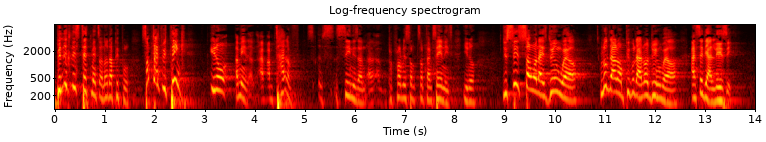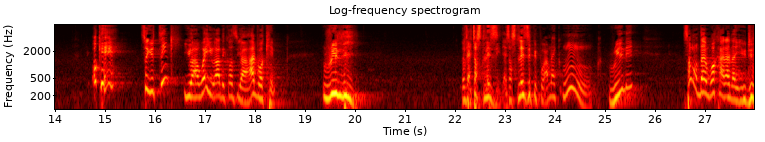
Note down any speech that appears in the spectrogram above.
belittling statements on other people. Sometimes we think, you know, I mean, I'm tired of seeing this and probably sometimes saying it, you know. You see someone that is doing well, look down on people that are not doing well and say they are lazy. Okay, so you think you are where you are because you are hardworking. Really? They're just lazy. They're just lazy people. I'm like, hmm, really? Some of them work harder than you do,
